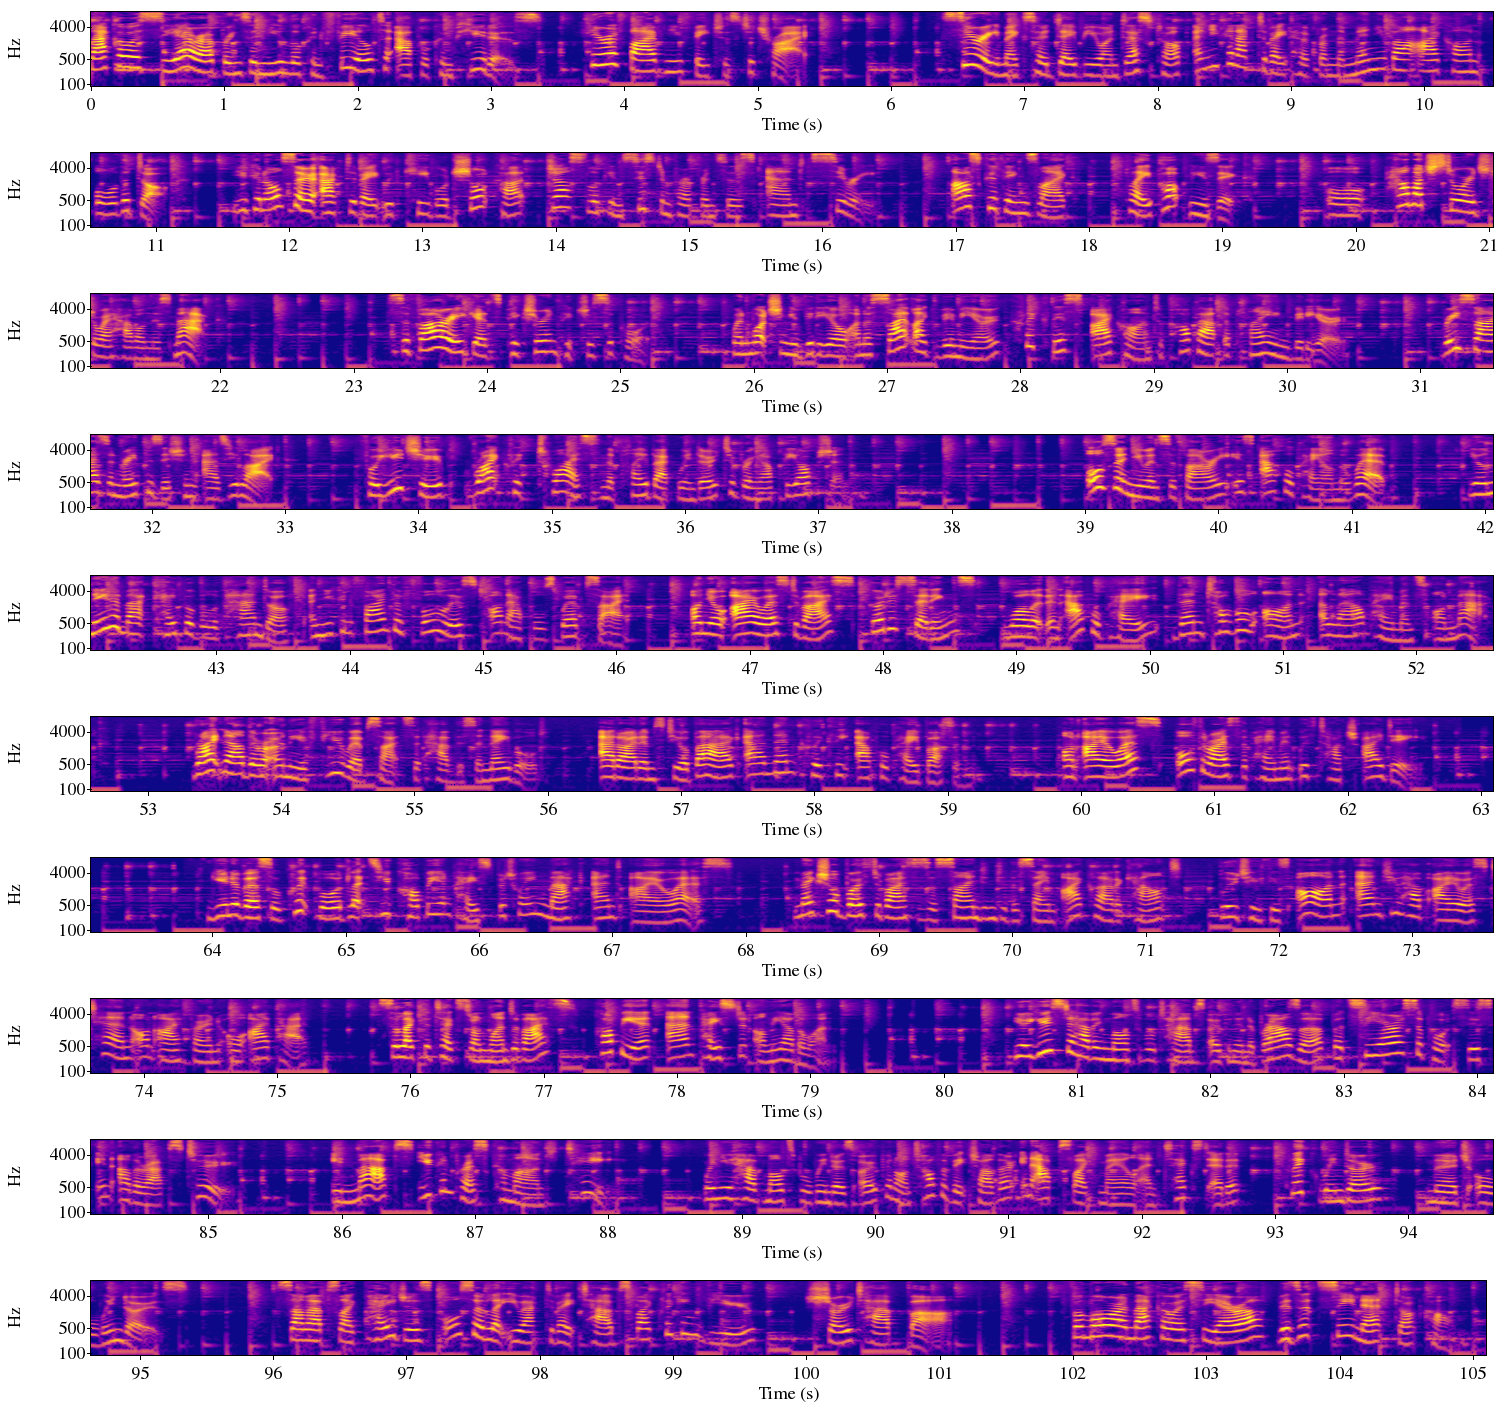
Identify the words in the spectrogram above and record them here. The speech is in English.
macOS Sierra brings a new look and feel to Apple computers. Here are five new features to try. Siri makes her debut on desktop and you can activate her from the menu bar icon or the dock. You can also activate with keyboard shortcut, just look in System Preferences and Siri. Ask her things like, play pop music, or how much storage do I have on this Mac? Safari gets picture-in-picture support. When watching a video on a site like Vimeo, click this icon to pop out the playing video. Resize and reposition as you like. For YouTube, right-click twice in the playback window to bring up the option. Also new in Safari is Apple Pay on the web. You'll need a Mac capable of handoff and you can find the full list on Apple's website. On your iOS device, go to Settings, Wallet and Apple Pay, then toggle on Allow Payments on Mac. Right now there are only a few websites that have this enabled. Add items to your bag and then click the Apple Pay button. On iOS, authorize the payment with Touch ID. Universal Clipboard lets you copy and paste between Mac and iOS. Make sure both devices are signed into the same iCloud account, Bluetooth is on, and you have iOS 10 on iPhone or iPad. Select the text on one device, copy it, and paste it on the other one. You're used to having multiple tabs open in a browser, but Sierra supports this in other apps too. In Maps, you can press Command T. When you have multiple windows open on top of each other in apps like Mail and Text Edit, click Window, Merge All Windows. Some apps like Pages also let you activate tabs by clicking View, Show Tab Bar. For more on macOS Sierra, visit cnet.com.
